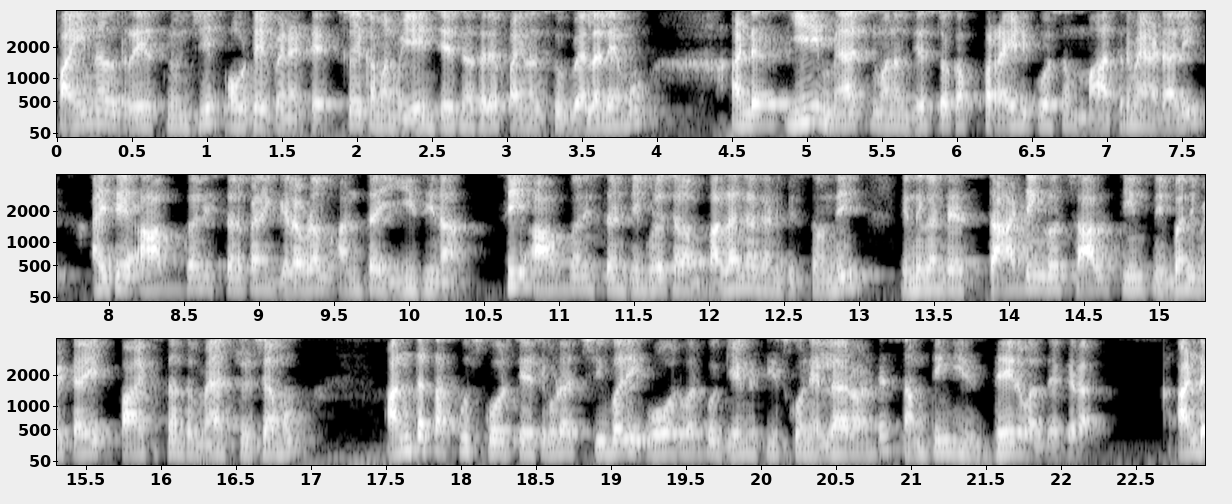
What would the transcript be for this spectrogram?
ఫైనల్ రేస్ నుంచి అవుట్ అయిపోయినట్టే. సో ఇక మనం ఏం చేసినా సరే ఫైనల్స్కి వెళ్ళలేము. అండ్ ఈ మ్యాచ్ మనం జస్ట్ ఒక ప్రైడ్ కోసం మాత్రమే ఆడాలి. అయితే ఆఫ్ఘనిస్తాన్ పైన గెలవడం అంత ఈజీనా? సి ఆఫ్ఘనిస్తాన్ టీం కూడా చాలా బలంగా కనిపిస్తోంది. ఎందుకంటే స్టార్టింగ్లో చాలా టీమ్స్ని ఇబ్బంది పెట్టాయి. పాకిస్తాన్తో మ్యాచ్ చూసాము. అంత తక్కువ స్కోర్ చేసి కూడా చివరి ఓవర్ వరకు గేమ్ని తీసుకొని వెళ్ళారు అంటే సంథింగ్ ఈజ్ దేర్ వాళ్ళ దగ్గర. అండ్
